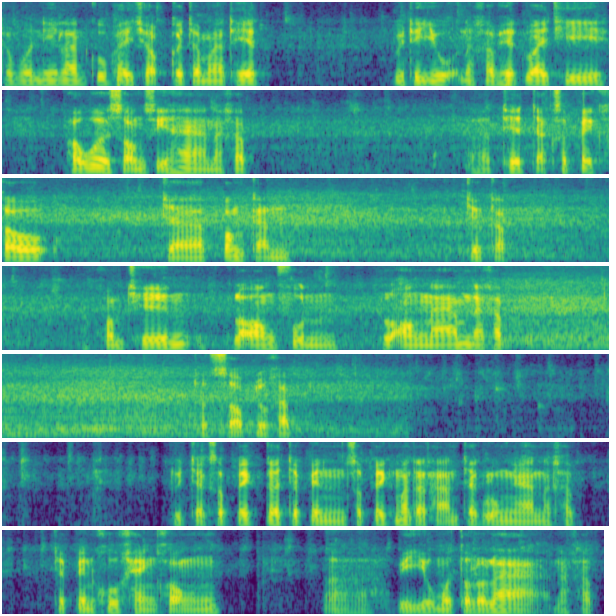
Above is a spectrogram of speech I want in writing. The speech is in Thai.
ครับวันนี้ร้านกู้ภัยช็อปก็จะมาเทสวิทยุนะครับ HYT Power 245 นะครับเทสจากสเปคเขาจะป้องกันเกี่ยวกับความชื้นละอองฝุ่นละอองน้ำนะครับ ทดสอบดูครับ ดูจากสเปคก็จะเป็นสเปคมาตรฐานจากโรงงานนะครับ จะเป็นคู่แข่งของ วิยูโมโตโรล่านะครับ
